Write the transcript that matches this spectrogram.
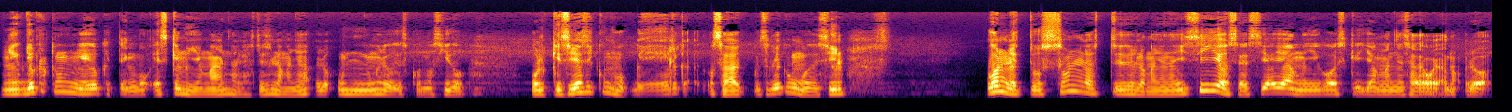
Yo creo que un miedo que tengo es que me llamaran a las 3 de la mañana un número desconocido. Porque sería así como, verga, o sea, sería como decir, bueno, tú son las 3 de la mañana. Y sí, o sea, sí hay amigos que llaman a esa hora, ¿no? Pero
